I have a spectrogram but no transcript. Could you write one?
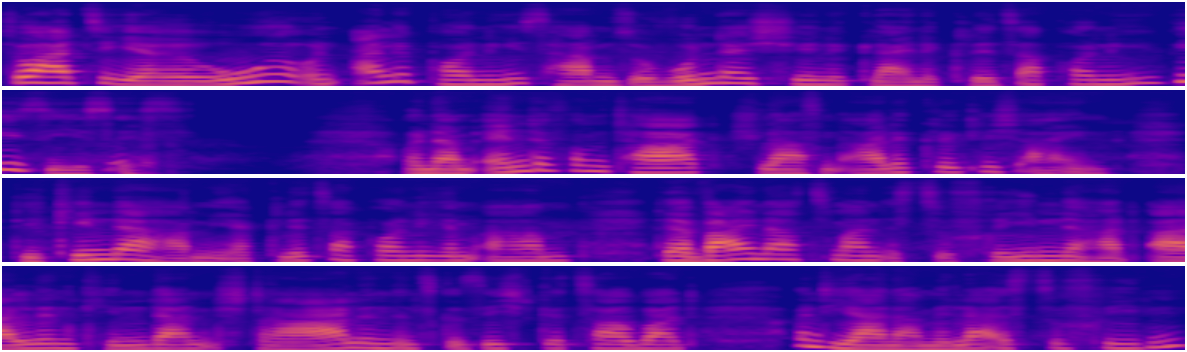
So hat sie ihre Ruhe und alle Ponys haben so wunderschöne kleine Glitzerpony, wie sie es ist. Und am Ende vom Tag schlafen alle glücklich ein. Die Kinder haben ihr Glitzerpony im Arm. Der Weihnachtsmann ist zufrieden. Er hat allen Kindern Strahlen ins Gesicht gezaubert. Und Jana Miller ist zufrieden,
